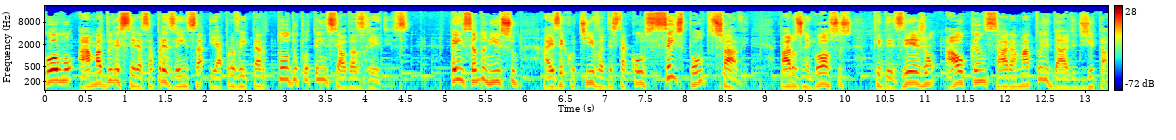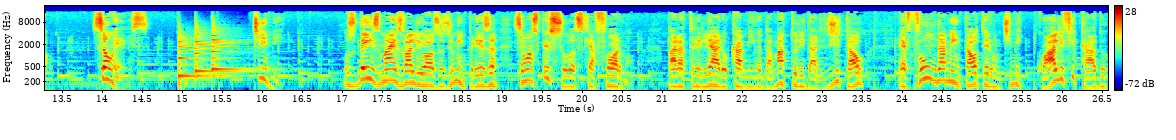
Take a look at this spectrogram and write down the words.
como amadurecer essa presença e aproveitar todo o potencial das redes. Pensando nisso, a executiva destacou seis pontos-chave para os negócios que desejam alcançar a maturidade digital. São eles: Time. Os bens mais valiosos de uma empresa são as pessoas que a formam. Para trilhar o caminho da maturidade digital, é fundamental ter um time qualificado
